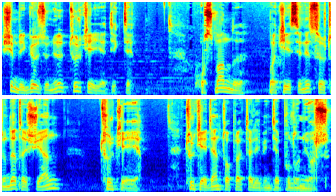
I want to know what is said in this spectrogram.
Şimdi gözünü Türkiye'ye dikti. Osmanlı vakisini sırtında taşıyan Türkiye'ye, Türkiye'den toprak talebinde bulunuyor.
